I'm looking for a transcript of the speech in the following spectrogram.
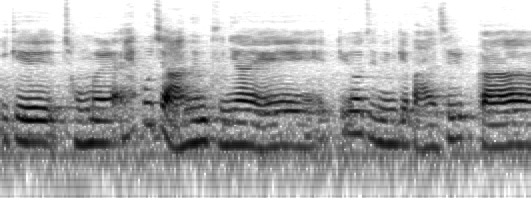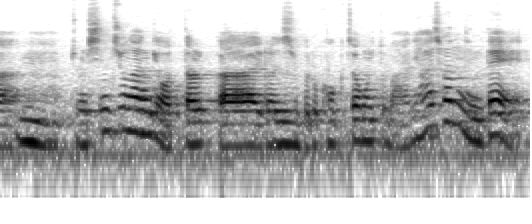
이게 정말 해보지 않은 분야에 뛰어드는 게 맞을까, 음. 좀 신중한 게 어떨까 이런 식으로 걱정을 또 많이 하셨는데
